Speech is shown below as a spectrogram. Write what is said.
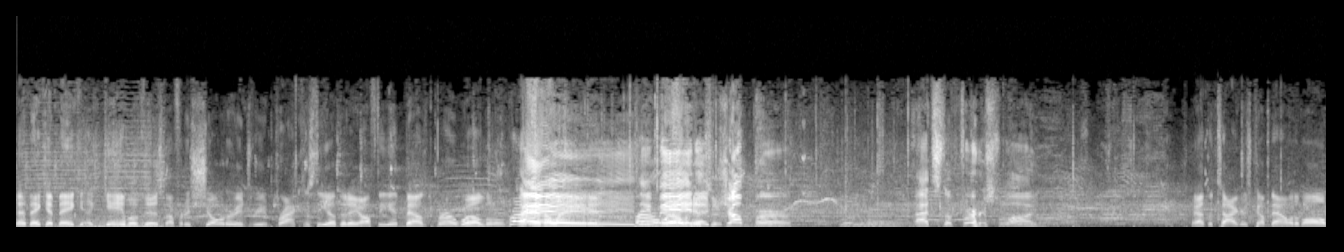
then they can make a game of this. Suffered a shoulder injury in practice the other day off the inbounds. Burwell, little right hey, in the lane, and Burwell they made hits a it. jumper. That's the first one. And the Tigers come down with the ball.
